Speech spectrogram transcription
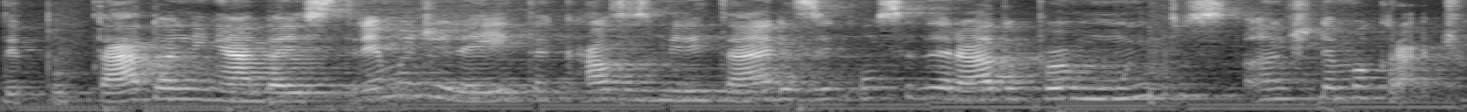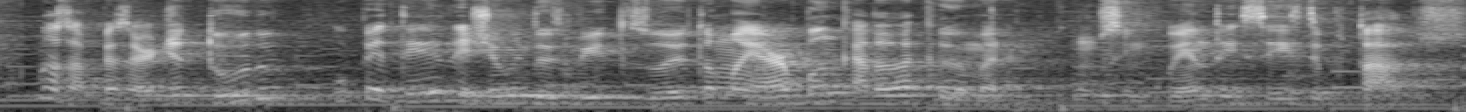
deputado alinhado à extrema-direita, causas militares e considerado por muitos antidemocrático. Mas apesar de tudo, o PT elegeu em 2018 a maior bancada da Câmara, com 56 deputados.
